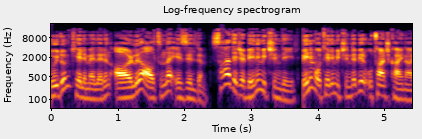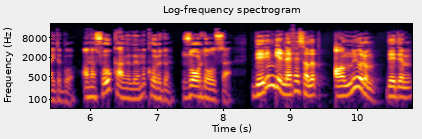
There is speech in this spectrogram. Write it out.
Duyduğum kelimelerin ağırlığı altında ezildim. Sadece benim için değil, benim otelim için de bir utanç kaynağıydı bu. Ama soğukkanlılığımı korudum. Zor da olsa. Derin bir nefes alıp anlıyorum dedim.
